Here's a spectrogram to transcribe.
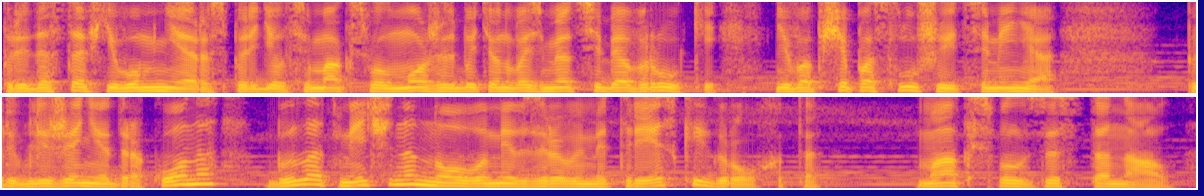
«Предоставь его мне», – распорядился Максвелл. «Может быть, он возьмет себя в руки и вообще послушается меня». Приближение дракона было отмечено новыми взрывами треска и грохота. Максвелл застонал –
